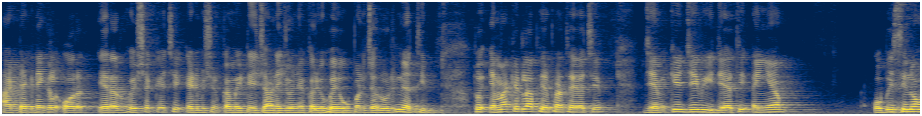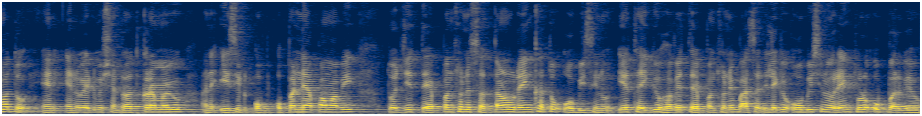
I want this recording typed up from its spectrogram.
આ ટેકનિકલ ઓર એરર હોઈ શકે છે, એડમિશન કમિટીએ જાણી જોઈને કર્યું હોય એવું પણ જરૂરી નથી. તો એમાં કેટલા ફેરફાર થયા છે? જેમ કે જે વિદ્યાર્થી અહીંયા ઓબીસીનો હતો, એન, એનું એડમિશન રદ કરવામાં આવ્યું અને એ સીટ ઓપનને આપવામાં આવી. તો જે ત્રેપનસો ને સત્તાણું રેન્ક હતો ઓબીસીનો એ થઈ ગયો. હવે ત્રેપનસો ને બાસઠ, એટલે કે ઓબીસીનો રેન્ક થોડો ઉપર ગયો.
